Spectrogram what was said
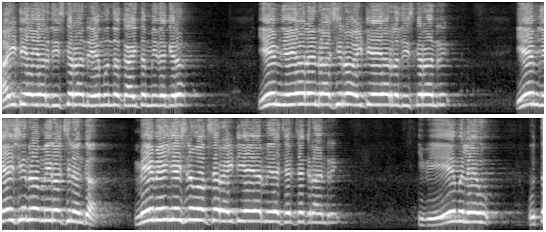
ఐటీఐఆర్ తీసుకురాని ఏముందో కాగితం మీ దగ్గర? ఏం చేయాలని రాసిరో ఐటీఐఆర్లో తీసుకురాండ్రి? ఏం చేసినో మీరు వచ్చినాక? మేమేం చేసినామో ఒకసారి ఐటీఐఆర్ మీద చర్చకు రాండ్రి. ఇవేమి లేవు. ఉత్త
